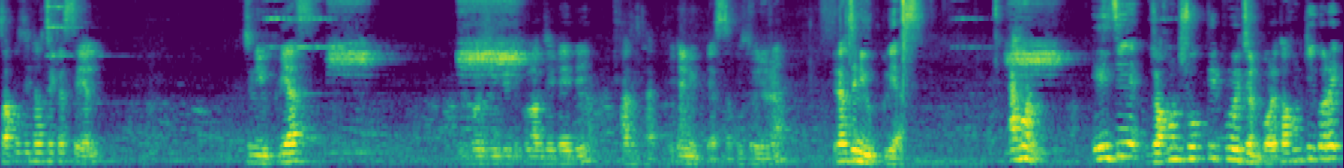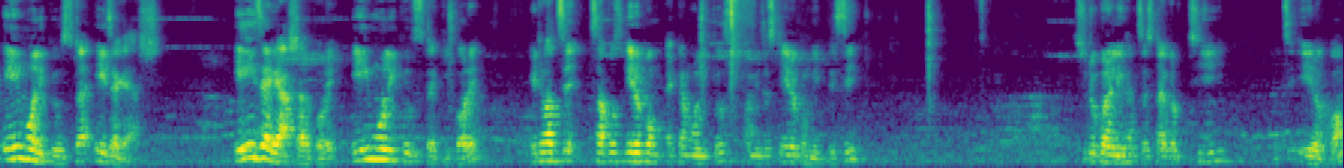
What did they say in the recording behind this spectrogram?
সাপোজ এটা হচ্ছে একটা সেল নিউক্লিয়াস বললাম যে এটাই দিই আচ্ছা থাক, এটা নিউক্লিয়াস সাপোজ হইল না এটা হচ্ছে নিউক্লিয়াস এখন, এই যে যখন শক্তির প্রয়োজন পড়ে, তখন কি করে? এই মলিকিউলসটা এই জায়গায় আসে। এই জায়গায় আসার পরে এই মলিকিউলসটা কি করে? এটা হচ্ছে সাপোজ এরকম একটা মলিকিউলস আমি জাস্ট এরকম লিখতেছি। ছোট করে লেখার চেষ্টা করছি, হচ্ছে এরকম।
